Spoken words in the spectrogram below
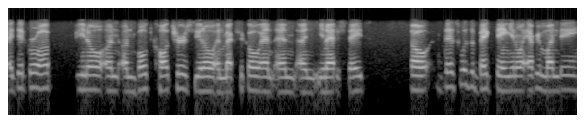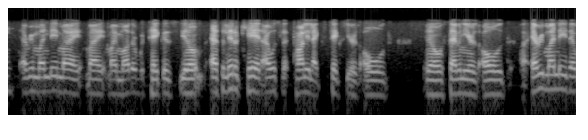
I did grow up, you know, on, on both cultures, you know, in Mexico and, and, and United States. So this was a big thing, you know. Every Monday, every Monday, my, my, my mother would take us, you know, as a little kid. I was probably like six years old, you know, seven years old. Uh, every Monday that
